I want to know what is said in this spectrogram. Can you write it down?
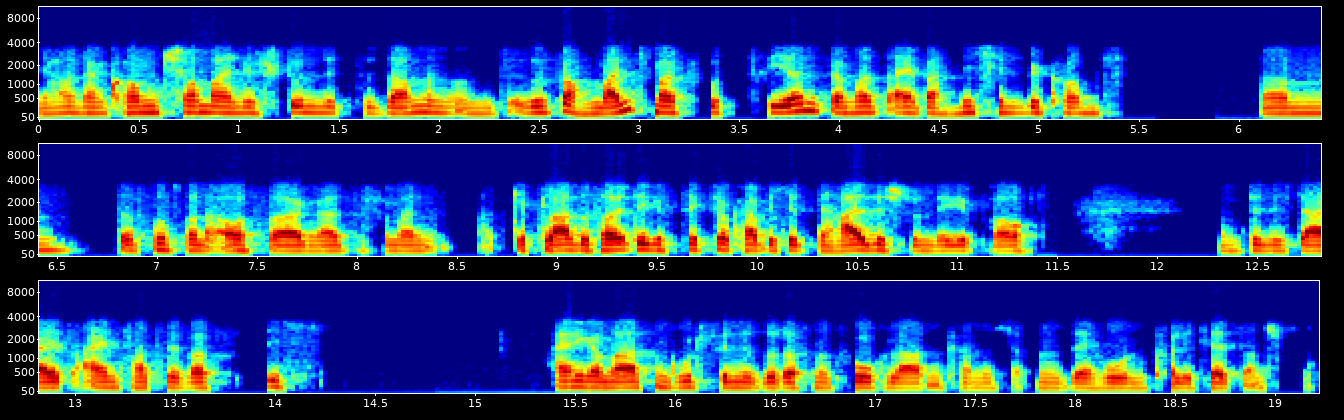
Ja, und dann kommt schon mal eine Stunde zusammen und es ist auch manchmal frustrierend, wenn man es einfach nicht hinbekommt. Ähm, das muss man auch sagen. Also für mein geplantes heutiges TikTok habe ich jetzt eine halbe Stunde gebraucht. Und bis ich da jetzt eins hatte, was ich einigermaßen gut finde, sodass man es hochladen kann. Ich habe einen sehr hohen Qualitätsanspruch.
